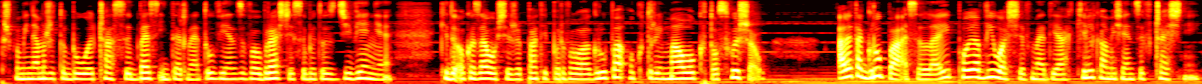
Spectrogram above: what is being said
Przypominam, że to były czasy bez internetu, więc wyobraźcie sobie to zdziwienie, kiedy okazało się, że Patty porwała grupa, o której mało kto słyszał. Ale ta grupa SLA pojawiła się w mediach kilka miesięcy wcześniej.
